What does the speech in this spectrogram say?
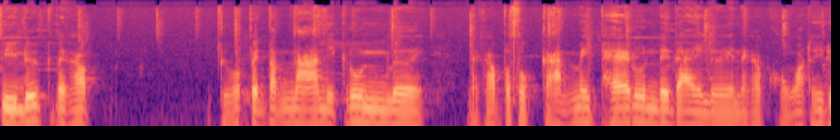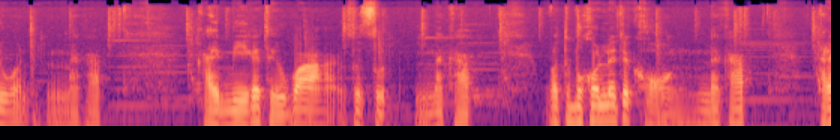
ปีลึกนะครับ ถือว่าเป็นตำนานอีกรุ่นเลยนะครับ ประสบการณ์ไม่แพ้รุ่นใด ๆเลยนะครับ ของวัดไทยด้วนนะครับ ใครมีก็ถือว่าสุดๆนะครับ วัตถุมงคลเลือกเจ้าของนะครับใคร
